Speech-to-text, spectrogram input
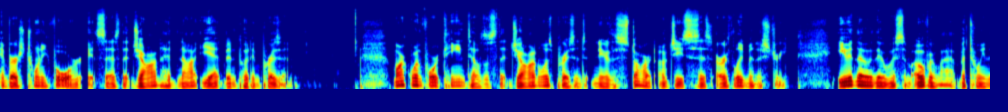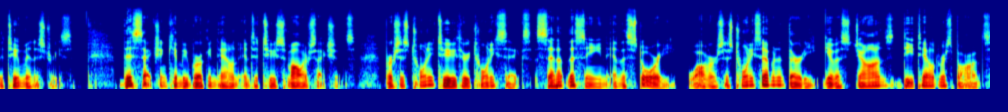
In verse 24, it says that John had not yet been put in prison. Mark 1:14 tells us that John was present near the start of Jesus' earthly ministry, even though there was some overlap between the two ministries. This section can be broken down into two smaller sections. Verses 22 through 26 set up the scene and the story, while verses 27 and 30 give us John's detailed response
